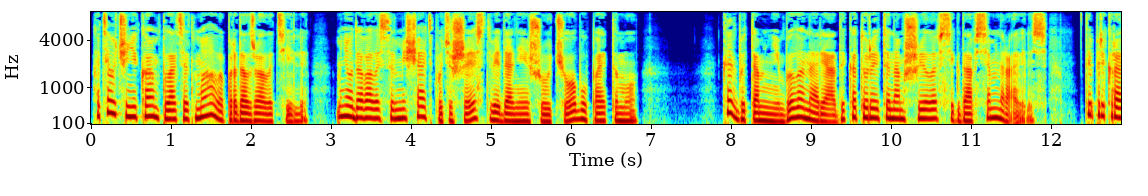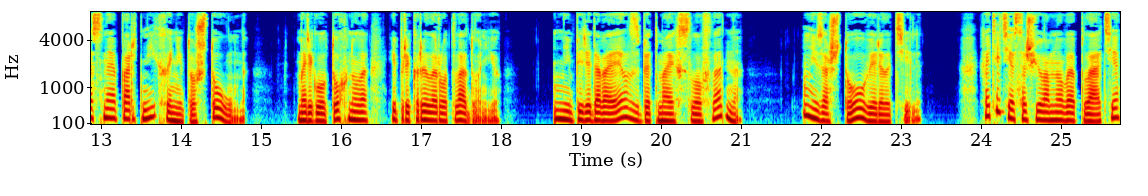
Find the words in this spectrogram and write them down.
«Хотя ученикам платят мало», — продолжала Тилли, — мне удавалось совмещать путешествия и дальнейшую учебу, поэтому... Как бы там ни было, наряды, которые ты нам шила, всегда всем нравились. Ты прекрасная портниха, не то что Уна. Маригол тохнула и прикрыла рот ладонью. «Не передавай Элсбет моих слов, ладно?» «Ни за что», — уверила Тилли. «Хотите, я сошью вам новое платье,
